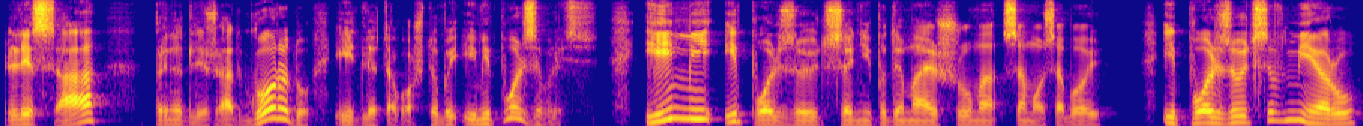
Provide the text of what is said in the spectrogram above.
Леса принадлежат городу и для того, чтобы ими пользовались. Ими и пользуются, не поднимая шума, само собой, и пользуются в меру,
